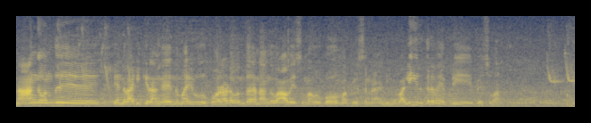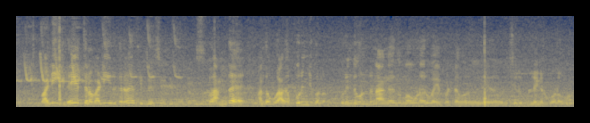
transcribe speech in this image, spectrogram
நாங்கள் வந்து எங்களை அடிக்கிறாங்க இந்த மாதிரி ஒரு போராட வந்தால் நாங்கள் ஆவேசமாக ஒரு கோபமாக பேசுனேன் நீங்கள் வழி இருக்கிறவன் எப்படி பேசுவான்? வலி இதயத்தில் வலி இருக்கிறவன் எப்படி பேசிட்டு அந்த அந்த அதை புரிஞ்சுக்கணும் புரிந்து கொண்டு நாங்கள் இந்த மாதிரி உணர்வு வயப்பட்ட ஒரு ஏதோ ஒரு சிறு பிள்ளைகள் போலவும்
